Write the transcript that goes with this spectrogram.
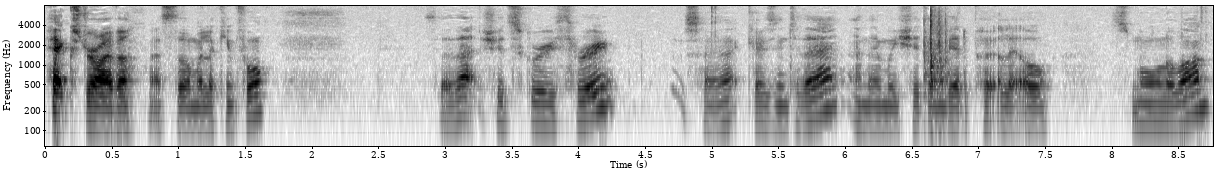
Hex driver, that's the one we're looking for. So that should screw through. So that goes into there, and then we should then be able to put a little smaller one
